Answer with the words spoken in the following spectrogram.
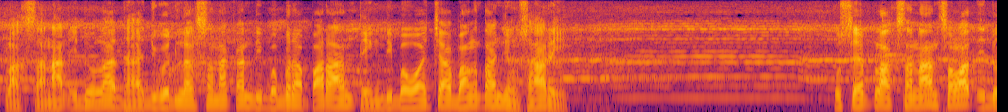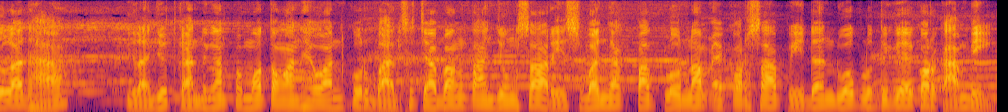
Pelaksanaan Idul Adha juga dilaksanakan di beberapa ranting di bawah cabang Tanjung Sari. Usai pelaksanaan sholat Idul Adha, dilanjutkan dengan pemotongan hewan kurban secabang Tanjung Sari sebanyak 46 ekor sapi dan 23 ekor kambing.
